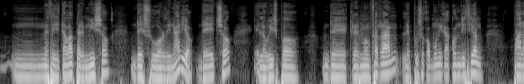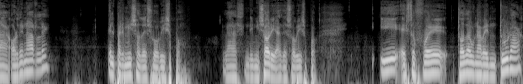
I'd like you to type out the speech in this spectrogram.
mm, necesitaba permiso de su ordinario. De hecho, el obispo de Clermont-Ferrand le puso como única condición para ordenarle el permiso de su obispo, las dimisorias de su obispo. Y esto fue toda una aventura,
